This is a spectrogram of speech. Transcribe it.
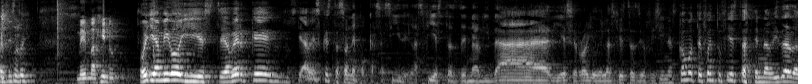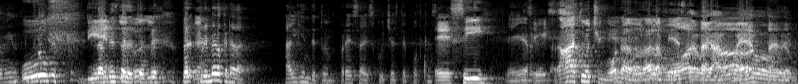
así estoy. Me imagino. Oye, amigo, y este, a ver qué, pues, ya ves que estas son épocas así de las fiestas de Navidad y ese rollo de las fiestas de oficinas. ¿Cómo te fue en tu fiesta de Navidad, amigo? Uf, La bien, fiesta de les tu voy- empresa. Pero, eh. primero que nada, ¿alguien de tu empresa escucha este podcast? Eh, sí. Sí, sí, sí. Ah, estuvo chingona, ¿verdad? La fiesta, güey, no, huevo.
